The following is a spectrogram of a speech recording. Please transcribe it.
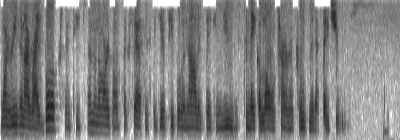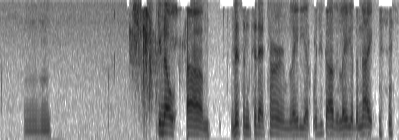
One reason I write books and teach seminars on success is to give people the knowledge they can use to make a long-term improvement if they choose. Mm-hmm. You know, um, listen to that term, lady. Of, what you call it, lady of the night?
